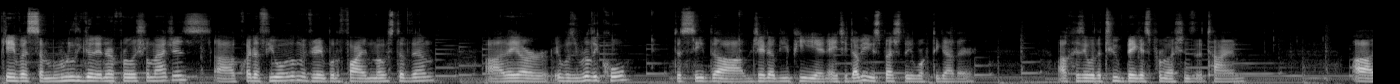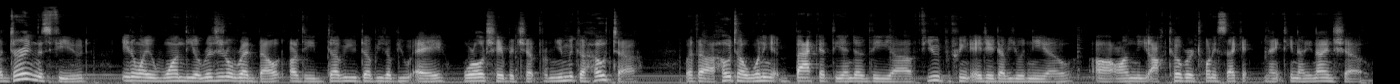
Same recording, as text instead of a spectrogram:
gave us some really good interpromotional matches. Uh, quite a few of them, if you're able to find most of them. Uh, they are. It was really cool to see the JWP and AJW especially work together because uh, they were the two biggest promotions at the time. Uh, during this feud, Inoue won the original red belt, or the WWWA World Championship, from Yumiko Hotta, with uh, Hotta winning it back at the end of the uh, feud between AJW and Neo uh, on the October 22nd, 1999 show.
